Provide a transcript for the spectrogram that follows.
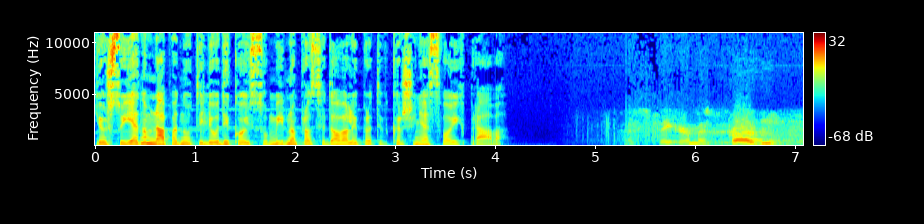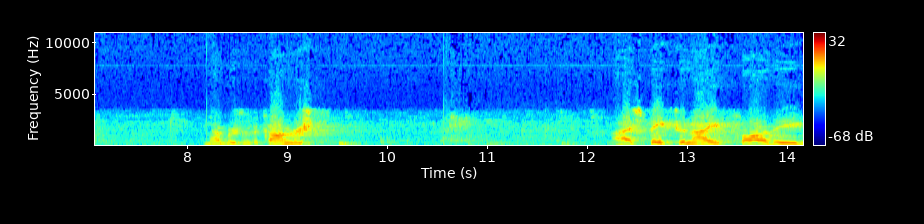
još su jednom napadnuti ljudi koji su mirno prosvjedovali protiv kršenja svojih prava. Speaker, Mr. President, for the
